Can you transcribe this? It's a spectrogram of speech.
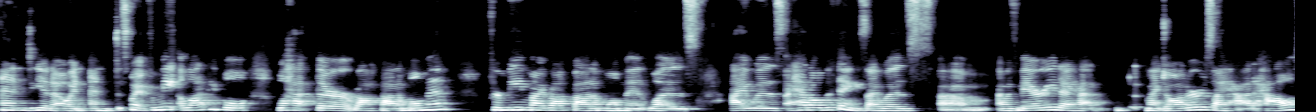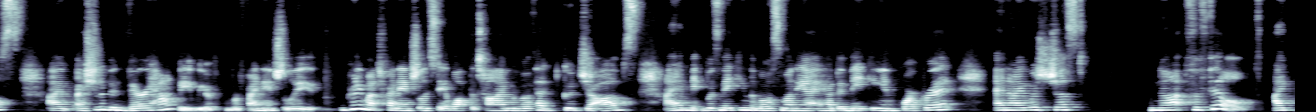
And, you know, and, and despite for me, a lot of people will have their rock bottom moment. For me, my rock bottom moment was I was, I had all the things. I was, um, I was married. I had my daughters. I had a house. I, I should have been very happy. We were, financially, pretty much financially stable at the time. We both had good jobs. I had, was making the most money I had been making in corporate. And I was just not fulfilled. I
